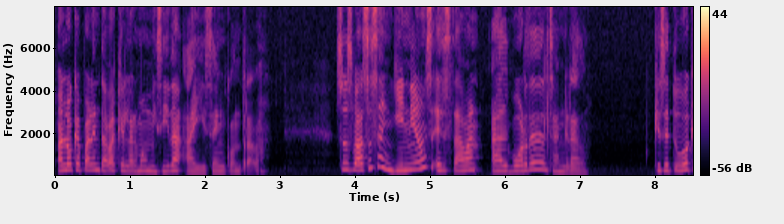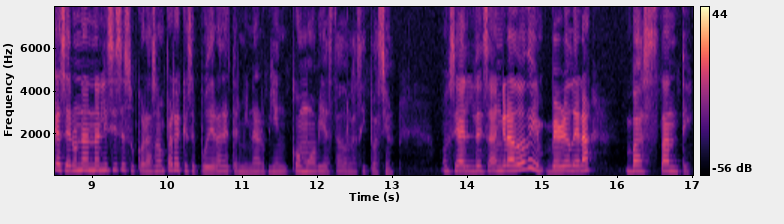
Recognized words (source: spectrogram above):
a lo que aparentaba que el arma homicida ahí se encontraba. Sus vasos sanguíneos estaban al borde del sangrado, que se tuvo que hacer un análisis de su corazón para que se pudiera determinar bien cómo había estado la situación. O sea, el desangrado de Beryl era bastante,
